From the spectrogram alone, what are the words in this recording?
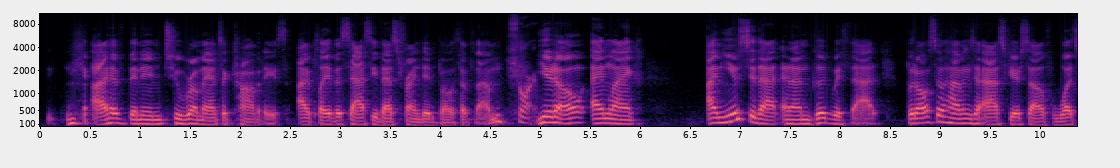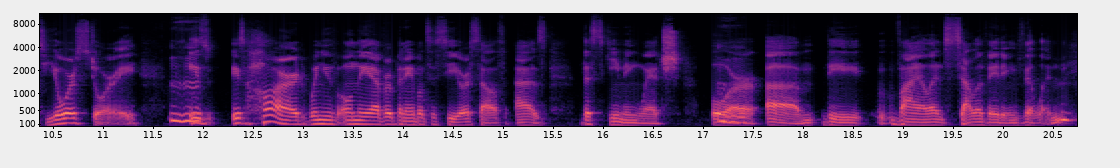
I have been in two romantic comedies. I play the sassy best friend in both of them. Sure. You know, and like I'm used to that and I'm good with that. But also having to ask yourself, what's your story Mhm. is is hard when you've only ever been able to see yourself as the scheming witch or um, the violent, salivating villain.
